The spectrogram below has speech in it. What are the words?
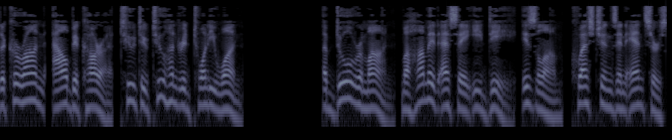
The Quran, Al-Baqarah, 2–221 Abdul Rahman, Muhammad Saed, Islam, Questions and Answers,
